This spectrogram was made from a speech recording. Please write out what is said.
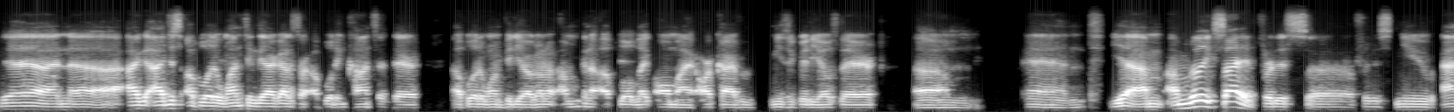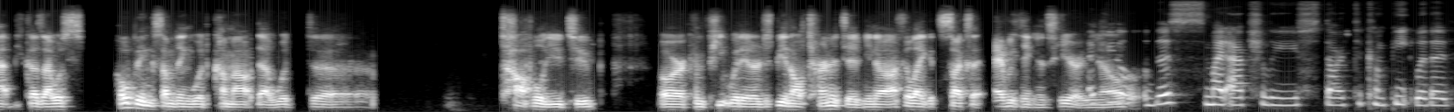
Yeah, and uh, I I just uploaded one thing there. I got to start uploading content there. Uploaded one video. I'm gonna I'm gonna upload like all my archive music videos there. Um, and yeah, I'm I'm really excited for this uh, for this new app because I was hoping something would come out that would uh, topple YouTube or compete with it or just be an alternative. You know, I feel like it sucks that everything is here. You I know, this might actually start to compete with it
